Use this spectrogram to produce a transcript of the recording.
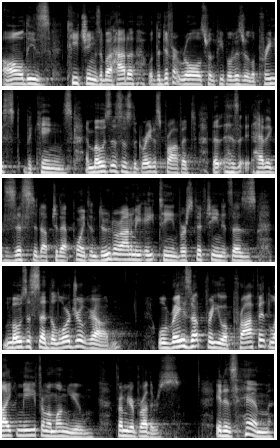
all these teachings about how to, the different roles for the people of Israel the priest, the kings. And Moses is the greatest prophet that has had existed up to that point. In Deuteronomy 18, verse 15, it says, Moses said, The Lord your God will raise up for you a prophet like me from among you, from your brothers. It is him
